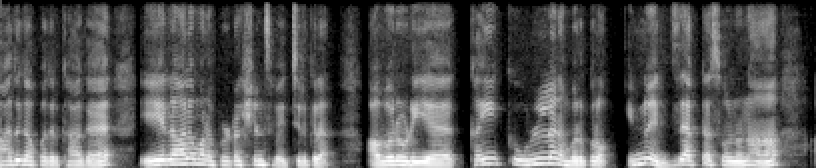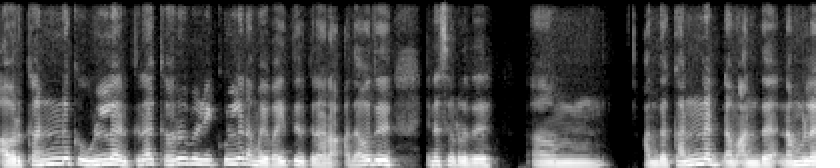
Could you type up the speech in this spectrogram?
பாதுகாப்பதற்காக ஏராளமான ப்ரொடெக்ஷன்ஸ் வச்சிருக்கிறார். அவருடைய கைக்கு உள்ளே நம்ம இருக்கிறோம். இன்னும் எக்ஸாக்டாக சொல்லணும்னா அவர் கண்ணுக்கு உள்ளே இருக்கிற கருவிழிக்குள்ளே நம்மை வைத்திருக்கிறாராம் அதாவது என்ன சொல்கிறது அந்த கண்ணை நம் அந்த நம்மளை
